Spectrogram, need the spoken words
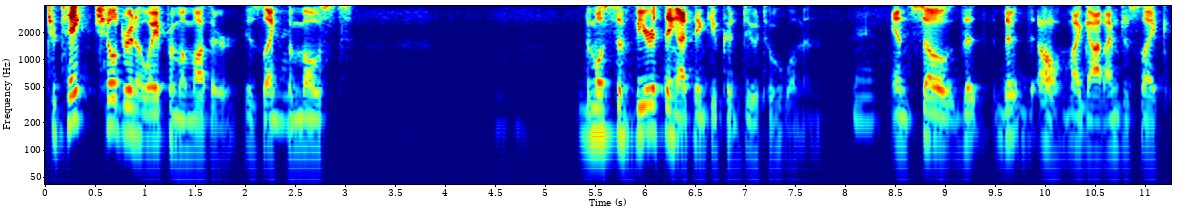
to take children away from a mother is like Mm-hmm. the most the most severe thing I think you could do to a woman. And so the, the the oh my god, I'm just like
